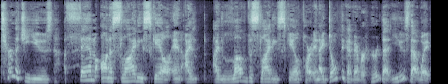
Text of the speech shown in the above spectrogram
term that you use, femme on a sliding scale, and I I love the sliding scale part, and I don't think I've ever heard that used that way.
